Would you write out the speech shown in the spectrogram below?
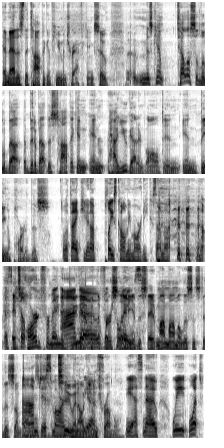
and that is the topic of human trafficking. So, uh, Ms. Kemp, tell us a little about a bit about this topic and, and how you got involved in in being a part of this well, thank you, and I, please call me Marty because I'm not. I'm not Miss. it's hard for me to do know, that with the first lady of the state. My mama listens to this sometimes. I'm just Marty too, and I'll yes. get in trouble. Yes, no. We once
